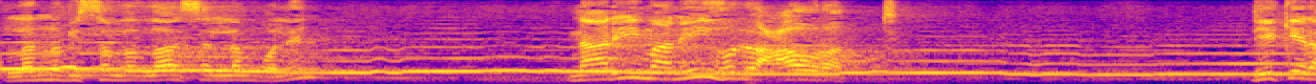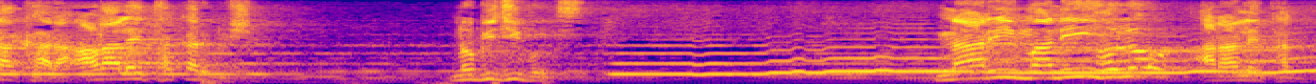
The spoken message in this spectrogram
আল্লাহ নবী সাল্লাম বলেন নারী মানেই হলো আওরাত। ঢেকে রাখার, আড়ালে থাকার বিষয়। নবীজি বলছে নারী মানেই হলো আড়ালে থাকা।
